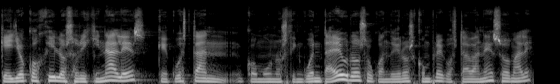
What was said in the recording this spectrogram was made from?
que yo cogí los originales, que cuestan como unos 50 euros, o cuando yo los compré costaban eso, ¿vale?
